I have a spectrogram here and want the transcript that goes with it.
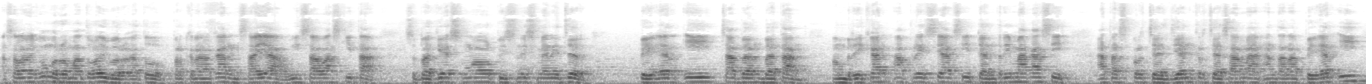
Assalamualaikum warahmatullahi wabarakatuh. Perkenalkan saya Wisa Waskita sebagai Small Business Manager BRI Cabang Batang memberikan apresiasi dan terima kasih atas perjanjian kerjasama antara BRI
